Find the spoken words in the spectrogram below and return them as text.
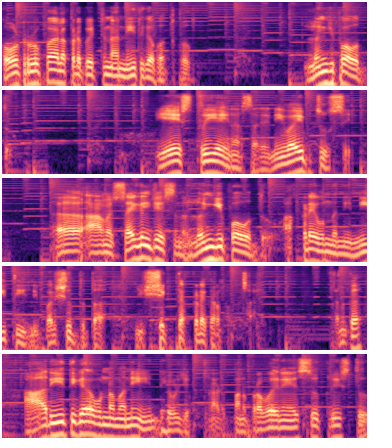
కోటి రూపాయలు అక్కడ పెట్టిన నీతిగా బతుకు. లొంగిపోవద్దు. ఏ స్త్రీ అయినా సరే నీ వైపు చూసి ఆమె సైకిల్ చేసిన లొంగిపోవద్దు. అక్కడే ఉంది నీ నీతి నీ పరిశుద్ధత నీ శక్తి అక్కడే కనపరచాలి. కనుక ఆ రీతిగా ఉండమని దేవుడు చెప్తున్నాడు. మన ప్రభు అయిన యేసు క్రీస్తు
